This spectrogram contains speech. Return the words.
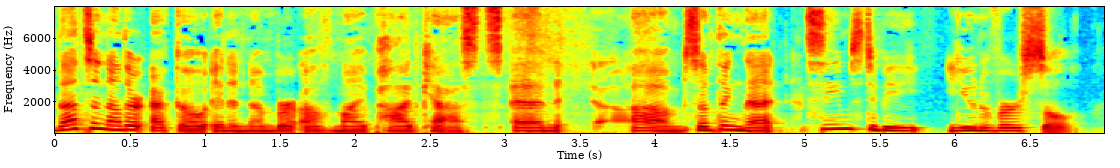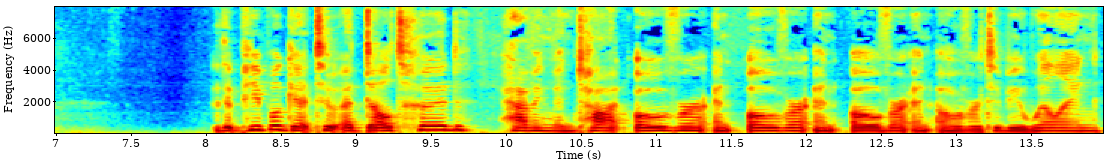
That's another echo in a number of my podcasts, and um, something that seems to be universal that people get to adulthood having been taught over and over and over and over to be willing,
